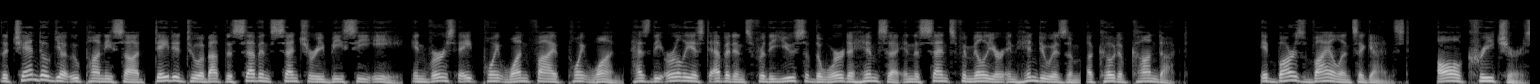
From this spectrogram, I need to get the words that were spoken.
The Chandogya Upanishad, dated to about the 7th century BCE, in verse 8.15.1, has the earliest evidence for the use of the word ahimsa in the sense familiar in Hinduism a code of conduct. It bars violence against all creatures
